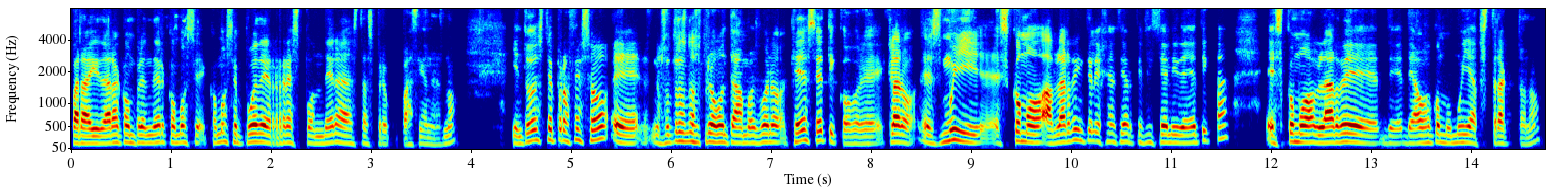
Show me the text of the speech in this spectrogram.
para ayudar a comprender cómo se, cómo se puede responder a estas preocupaciones. ¿no? Y en todo este proceso eh, nosotros nos preguntábamos, bueno, ¿qué es ético? Porque claro, es, muy, es como hablar de inteligencia artificial y de ética, es como hablar de, de, algo como muy abstracto, ¿no?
